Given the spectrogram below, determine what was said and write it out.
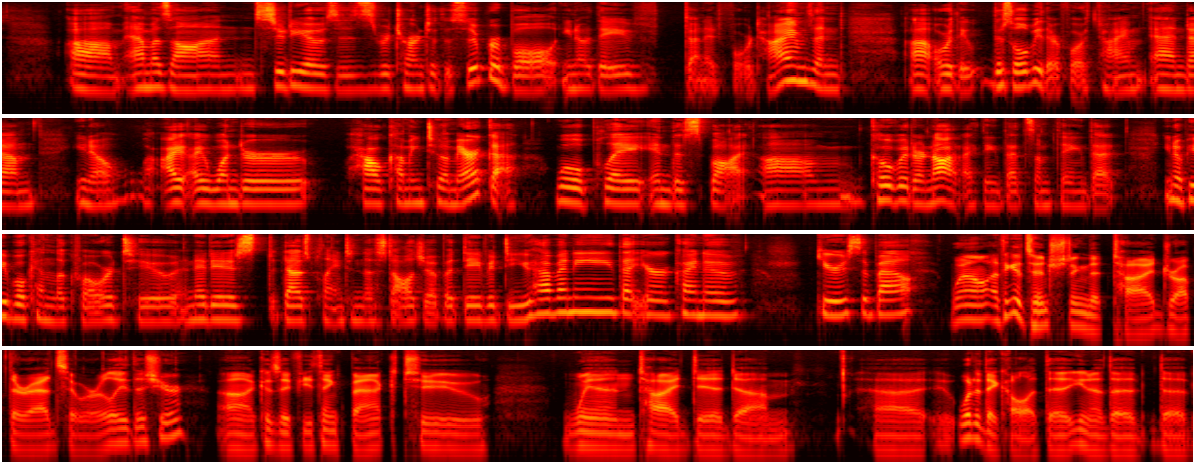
um, Amazon Studios' return to the Super Bowl. You know, they've done it four times and uh, or they, this will be their fourth time. And um, you know I, I wonder how coming to america will play in this spot. Um, covid or not i think that's something that you know people can look forward to and it is it does play into nostalgia. But david do you have any that you're kind of curious about well i think it's interesting that tide dropped their ad so early this year because uh, if you think back to when tide did um, uh, what did they call it? The you know the the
